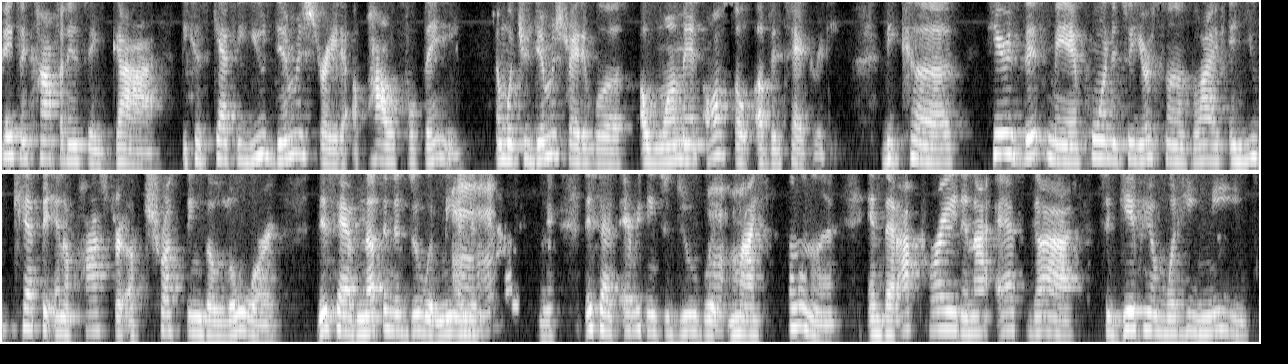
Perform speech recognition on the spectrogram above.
faith and confidence in God because Kathy, you demonstrated a powerful thing. And what you demonstrated was a woman also of integrity. Because here's this man pouring into your son's life, and you kept it in a posture of trusting the Lord. This has nothing to do with me mm-hmm. and this mm-hmm. This has everything to do with mm-hmm. my son. And that I prayed and I asked God to give him what he needs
